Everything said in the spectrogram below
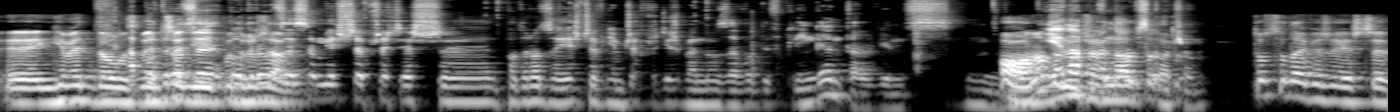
e, nie będą A po zmęczeni drodze, po podróżami. drodze są jeszcze przecież, y, po drodze jeszcze w Niemczech przecież będą zawody w Klingenthal, więc O, no nie na na pewno to- obskoczą. To co najwyżej jeszcze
